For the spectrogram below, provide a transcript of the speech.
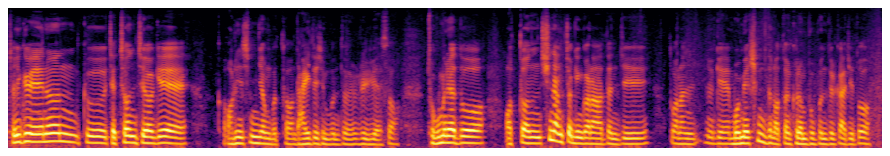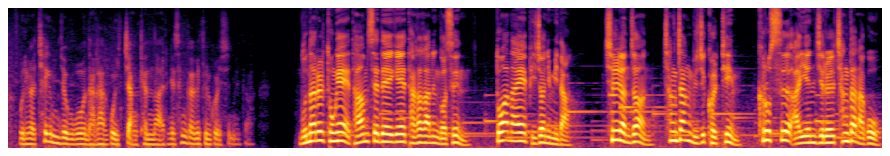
저희 교회는 그 제천 지역의 그 어린 심령부터 나이 드신 분들을 위해서 조금이라도 어떤 신앙적인 거라든지 또 하나는 이게 몸에 힘든 어떤 그런 부분들까지도 우리가 책임지고 나가고 있지 않겠나 이렇게 생각이 들고 있습니다. 문화를 통해 다음 세대에게 다가가는 것은 또 하나의 비전입니다. 7년 전 창작 뮤지컬 팀 크로스 ING를 창단하고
